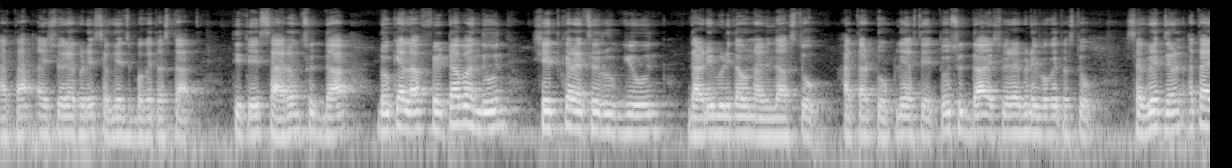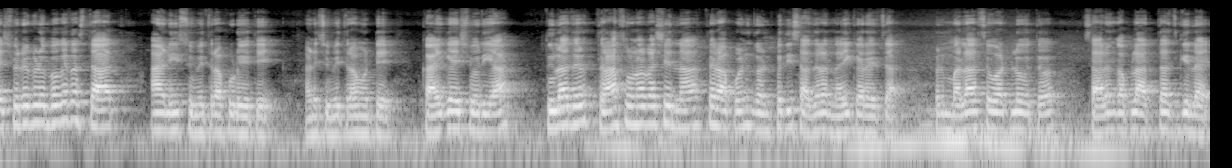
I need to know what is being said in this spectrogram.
आता ऐश्वर्याकडे सगळेच बघत असतात. तिथे सारंगसुद्धा डोक्याला फेटा बांधून शेतकऱ्याचं रूप घेऊन दाढीबिडी लावून आलेला असतो. हातात टोपले असते तो सुद्धा ऐश्वर्याकडे बघत असतो. सगळेजण आता ऐश्वर्याकडे बघत असतात आणि सुमित्रा पुढे येते. आणि सुमित्रा म्हणते काय काय ऐश्वर्या तुला जर त्रास होणार असेल ना तर आपण गणपती साजरा नाही करायचा. पण मला असं वाटलं होतं सारंग आपला आत्ताच गेला आहे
